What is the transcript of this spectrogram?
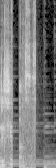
sobre finanças.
